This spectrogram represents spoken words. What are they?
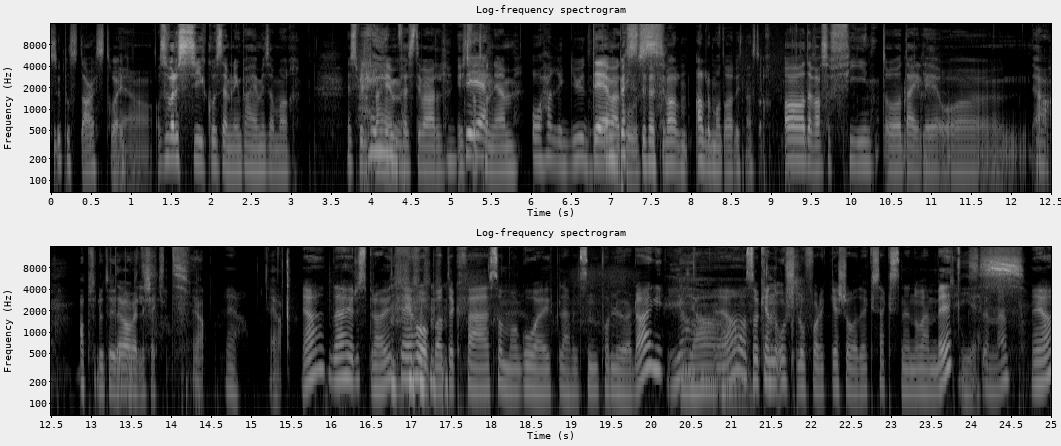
superstars, tror jeg. Ja. Og så var det psyko stemning på Heim i sommer. Vi spilte på Heim. Heimfestival utenfor Trondheim. Å, herregud. Det Den var beste kos. festivalen. Alle må dra dit neste år. Å, det var så fint og deilig og Ja, Absolutt det var veldig kjekt. Ja. ja, det høres bra ut. Jeg håper at dere får samme gode opplevelsen på lørdag. Ja. Ja, Og så kan Oslo-folket se dere 16. november. Yes. Ja,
